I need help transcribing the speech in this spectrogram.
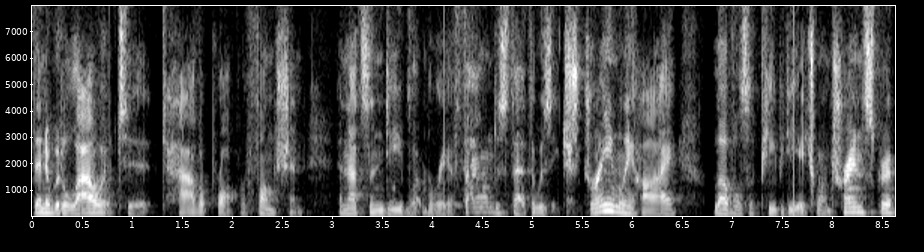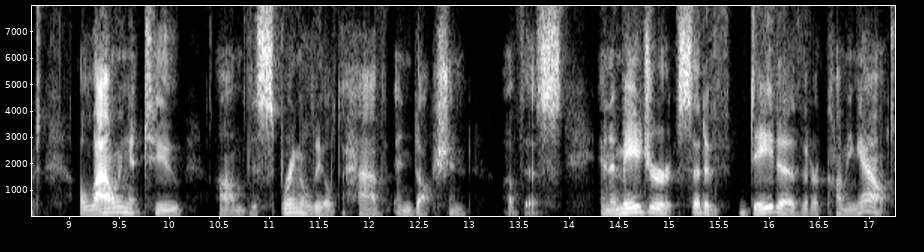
then it would allow it to, to have a proper function. And that's indeed what Maria found is that there was extremely high levels of PPDH1 transcript, allowing it to um, the spring allele to have induction of this. And a major set of data that are coming out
